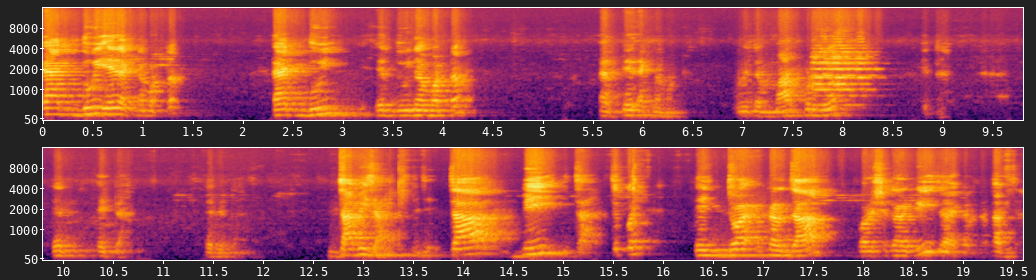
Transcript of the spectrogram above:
এক দুই এর এক নাম্বারটা এক দুই এর দুই নাম্বারটা আর এর এক নাম্বারটা আমি এটা মার্ক করে দিলাম এটা এর এটা এর এটা। যাবি যা যে, বি যা এই জয় যা পরে সেকার বি জয় একার যা যাবি যা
